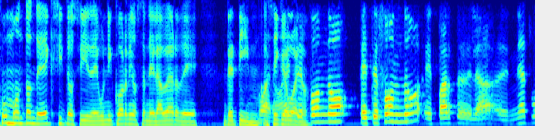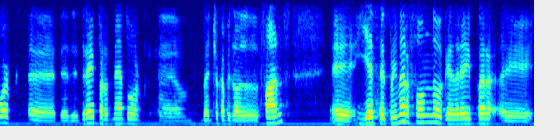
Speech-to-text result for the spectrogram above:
un montón de éxitos y de unicornios en el haber de, de Team. Bueno, Así que este bueno. Fondo, este fondo es parte de la eh, network, eh, de, de Draper Network eh, Venture Capital Funds, eh, y es el primer fondo que Draper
